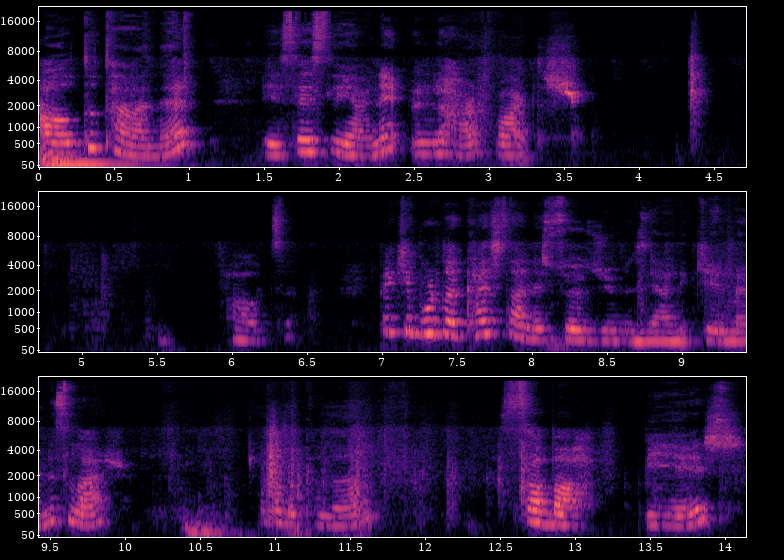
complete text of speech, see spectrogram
6 tane e, sesli yani ünlü harf vardır. 6. Peki burada kaç tane sözcüğümüz yani kelimemiz var? Ona bakalım. Sabah 1,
